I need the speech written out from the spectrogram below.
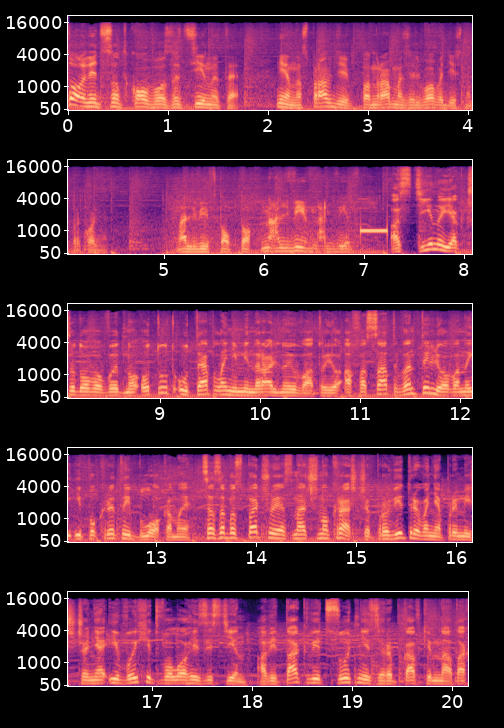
100% заціните. Ні, насправді панорама зі Львова дійсно прикольна. На Львів, тобто на Львів, на Львів. А стіни, як чудово видно, отут утеплені мінеральною ватою, а фасад вентильований і покритий блоками. Це забезпечує значно краще провітрювання приміщення і вихід вологи зі стін. А відтак відсутність грибка в кімнатах.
